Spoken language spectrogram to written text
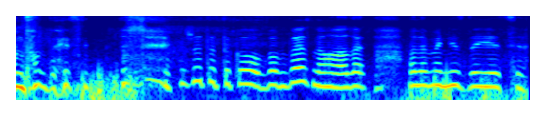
Бомбезні. Що тут такого бомбезного, але, але мені здається.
